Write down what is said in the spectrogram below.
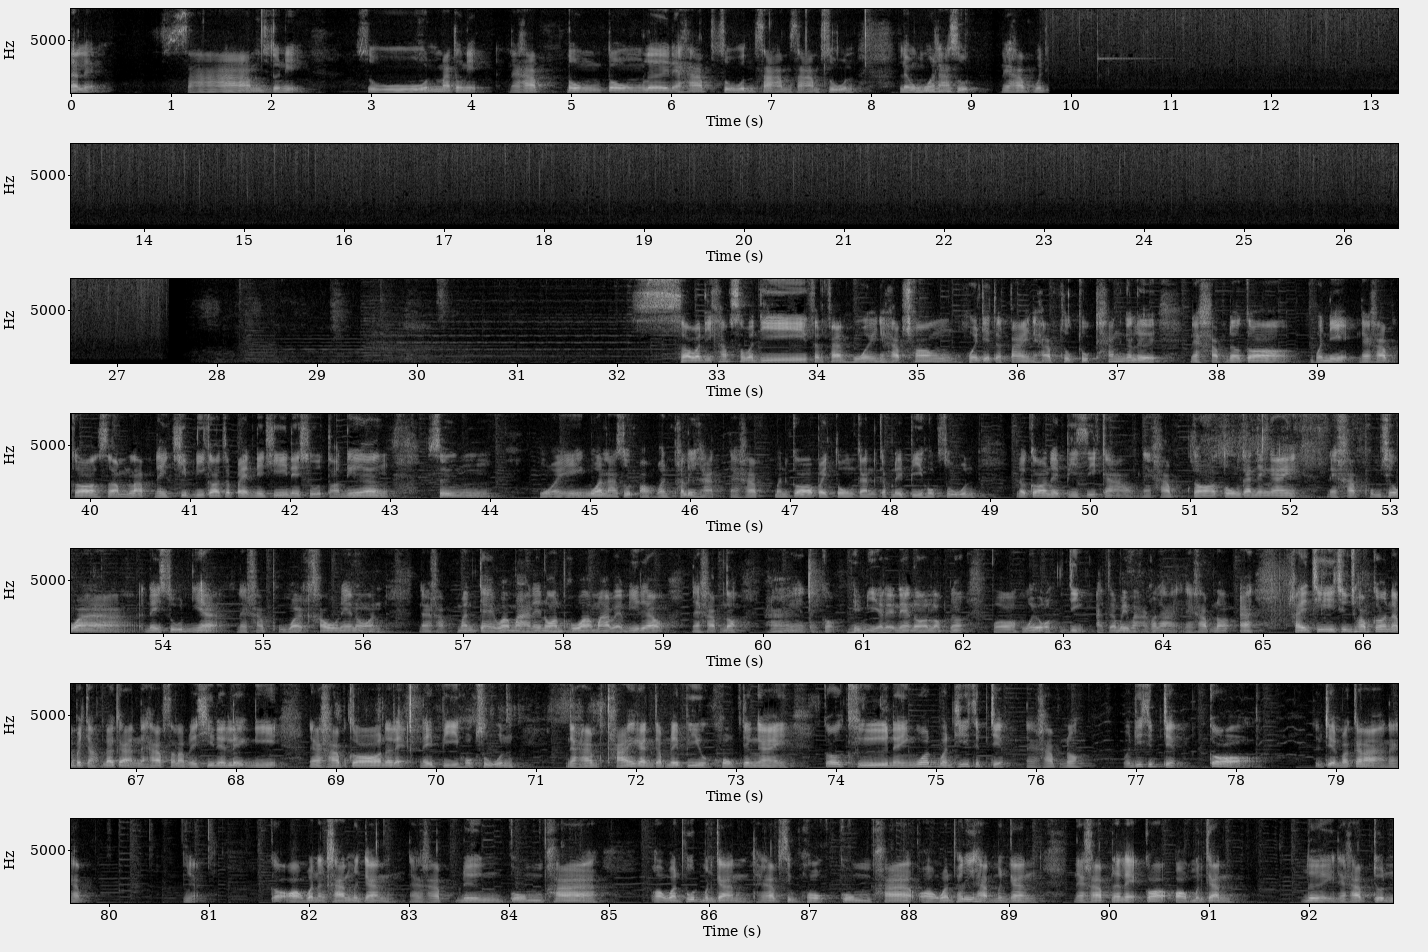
นั่นแหละสามอยู่ตรงนี้ศูนย์มาตรงนี้นะครับ ตรงตรงๆเลยนะครับศูนย์สามสามศูนย์แล้วงวดล่าสุดนะครับวัน สวัสดีครับ สวัสดีแฟนๆหวยนะครับ ช่องหวยเด็ดจัดไปนะครับ ทุกๆทท่านกันเลยนะครับ แล้วก็วันนี้นะครับก็สำหรับในคลิปนี้ก็จะเป็นในที่ในสูตรต่อเนื่อง ซึ่ง หวยงวดล่าสุดออกวันพฤหัสนะครับ มันก็ไปตรงกันกับในปี 60 แล้วก็ในปี 49 นะครับ ก็ตรงกันยังไงนะครับ ผมเชื่อว่าในสูตรเนี้ยนะครับ ผมว่าเข้าแน่นอนนะครับ มั่นใจว่ามาแน่นอน เพราะว่ามาแบบนี้แล้วนะครับเนาะแต่ก็ไม่มีอะไรแน่นอนหรอกเนาะ พอหวยออกจริงอาจจะไม่มาก็ได้นะครับเนาะอะใครที่ชื่นชอบก็นำไปจับแล้วกันนะครับสำหรับในที่ในเลขนี้นะครับ ก็นั่นแหละในปี 60 นะครับคล้ายกันกับในปี 66 ยังไง ก็คือในงวดวันที่ 17 นะครับเนาะวันที่ 17 ก็ 17 มกรานะครับเนี่ยก็ออกวันอังคารเหมือนกันนะครับ 1 กุมภาออกวันพุธเหมือนกันนะครับ 16 กุมภาออกวันพฤหัสเหมือนกันนะครับนั่นแหละก็ออกเหมือนกันเลยนะครับ จน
